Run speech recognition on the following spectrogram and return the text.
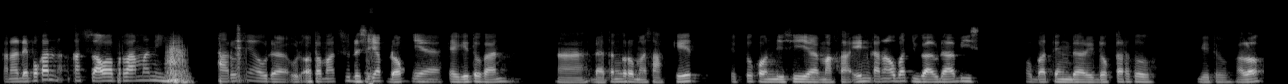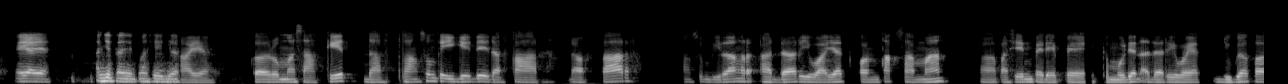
Karena Depok kan kasus awal pertama nih. Harusnya udah udah otomatis sudah siap dong. Iya. Kayak gitu kan. Nah, datang ke rumah sakit, itu kondisi ya maksain karena obat juga udah habis. Obat yang dari dokter tuh gitu. Halo? Iya iya. Lanjut lanjut masih jelas. Ah ya ke rumah sakit daftar langsung ke IGD daftar. Daftar langsung bilang ada riwayat kontak sama uh, pasien PDP kemudian ada riwayat juga ke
